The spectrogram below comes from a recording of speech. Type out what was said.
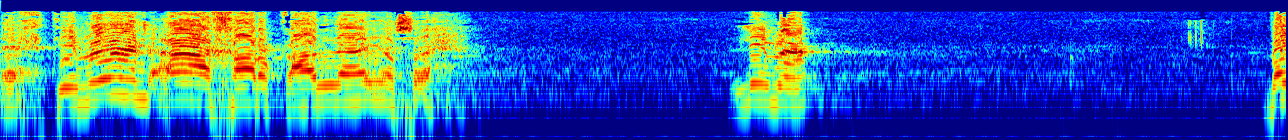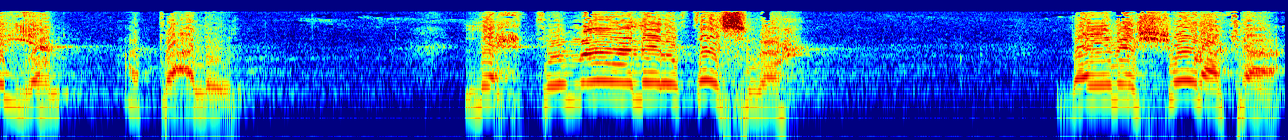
احتمال آخر قال لا يصح. لما؟ بين التعليل. لاحتمال القسمة بين الشركاء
